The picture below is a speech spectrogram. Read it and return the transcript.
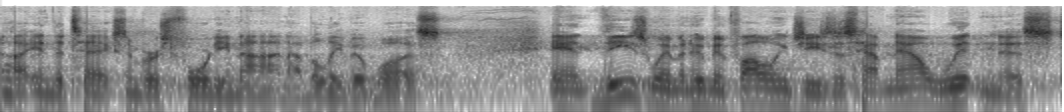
uh, in the text in verse 49, I believe it was. And these women who've been following Jesus have now witnessed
